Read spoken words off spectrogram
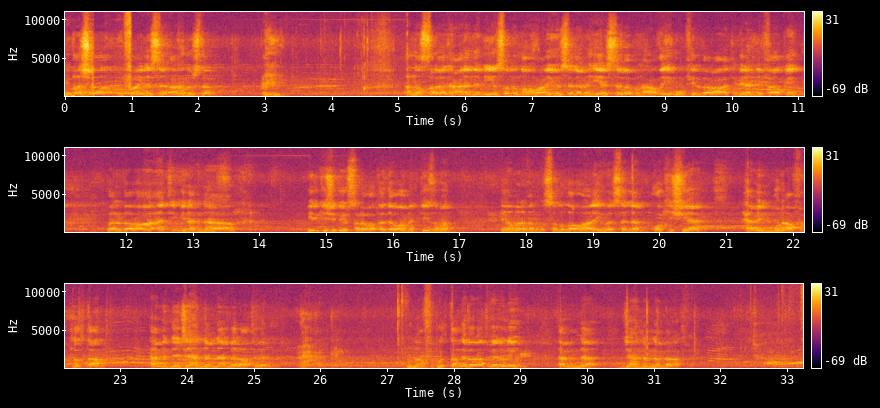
Bir başka faydası arkadaşlar أن الصلاة على النبي صلى الله عليه وسلم هي سبب عظيم في البراءة من النفاق والبراءة من النار Bir kişi diyor salavata devam ettiği zaman Peygamber Efendimiz sallallahu aleyhi ve sellem o kişiye hem münafıklıktan hem de cehennemden beraatı verilir. Münafıklıktan da beraat veriliyor. Hem de cehennemden beraat veriliyor.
